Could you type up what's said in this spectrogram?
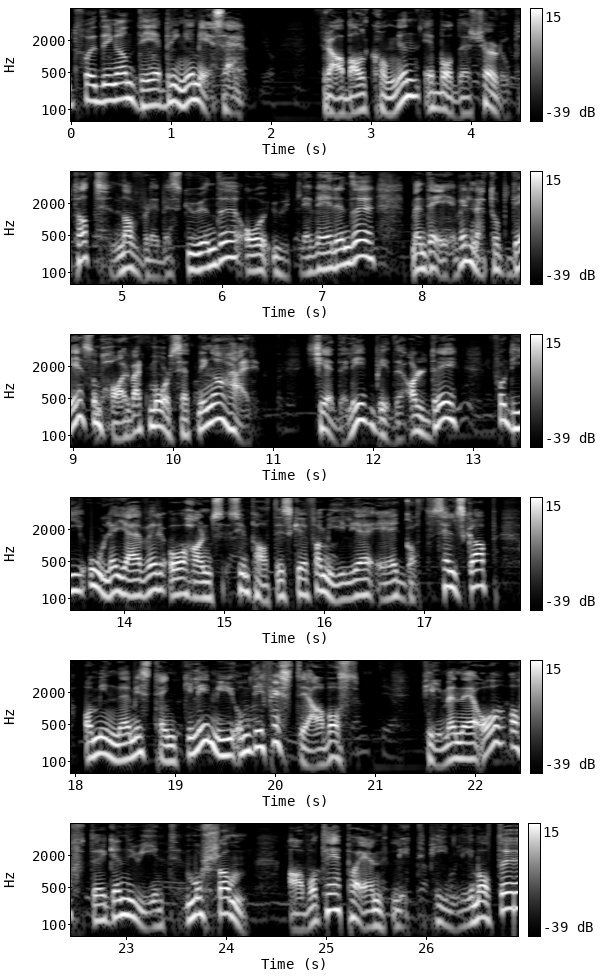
utfordringene det bringer med seg. Fra balkongen er både sjølopptatt, navlebeskuende og utleverende, men det er vel nettopp det som har vært målsetninga her. Kjedelig blir det aldri, fordi Ole Gjæver og hans sympatiske familie er godt selskap, og minner mistenkelig mye om de fleste av oss. Filmen er òg ofte genuint morsom, av og til på en litt pinlig måte,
